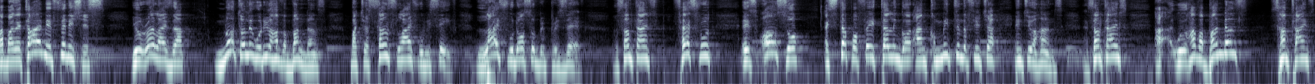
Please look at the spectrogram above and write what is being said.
but by the time it finishes, you realize that not only will you have abundance, but your son's life will be saved. Life would also be preserved. Sometimes first fruit is also a step of faith telling God, I'm committing the future into your hands. And sometimes uh, we'll have abundance, sometimes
